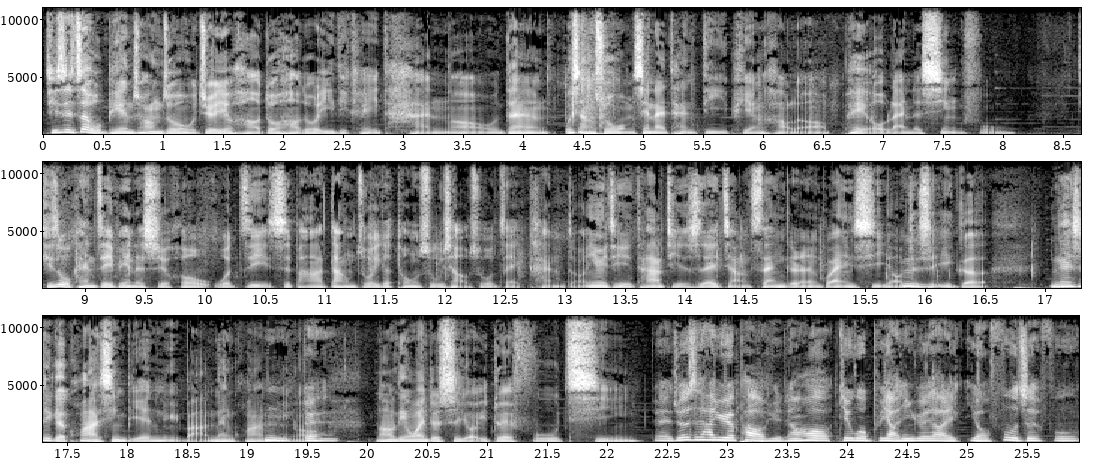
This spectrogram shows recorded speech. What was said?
其实这五篇创作，我觉得有好多好多议题可以谈哦。但我想说，我们先来谈第一篇好了哦，《配偶栏的幸福》。其实我看这篇的时候，我自己是把它当做一个通俗小说在看的，因为其实它其实是在讲三个人的关系哦，就是一个应该是一个跨性别女吧，男跨女哦，然后另外就是有一对夫妻，对，就是他约炮，然后结果不小心约到有妇之夫，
